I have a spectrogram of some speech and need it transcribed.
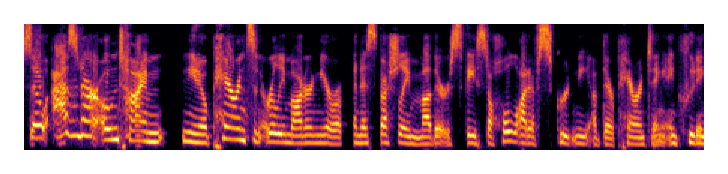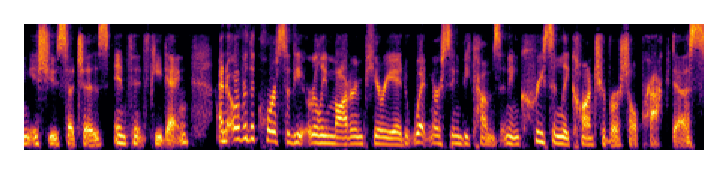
So, as in our own time, you know, parents in early modern Europe and especially mothers faced a whole lot of scrutiny of their parenting, including issues such as infant feeding. And over the course of the early modern period, wet nursing becomes an increasingly controversial practice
